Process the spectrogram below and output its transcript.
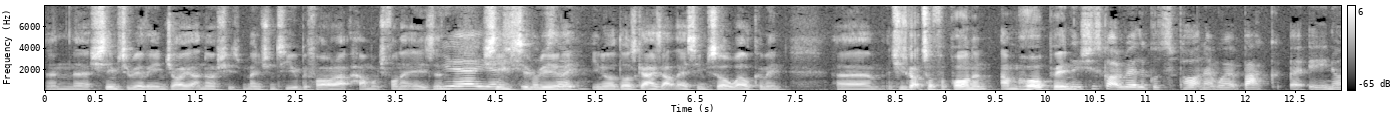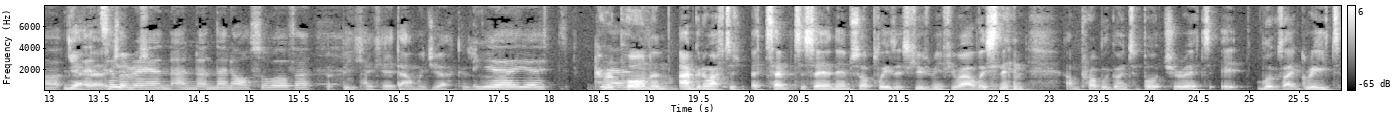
and uh, she seems to really enjoy it. I know she's mentioned to you before how, much fun it is, and Yeah, she seems she to really, it. you know, those guys out there seem so welcoming. Um, and she's got a tough opponent. I'm hoping. she's got a really good support network back, at, you know, Yeah, at at Tillery and, and, and then also over. at BKK down with Jack as well. Yeah, yeah. Her yeah, opponent, I'm going to have to attempt to say her name, so please excuse me if you are listening. I'm probably going to butcher it. It looks like Greet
